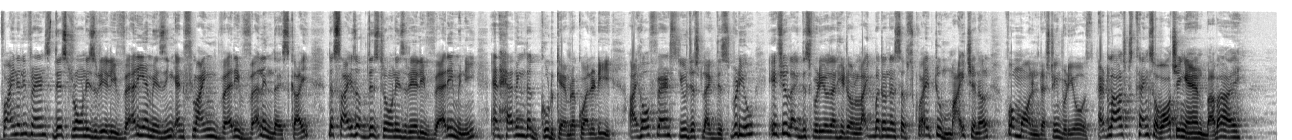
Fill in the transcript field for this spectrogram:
Finally friends, this drone is really very amazing and flying very well in the sky. The size of this drone is really very mini and having the good camera quality. I hope friends you just like this video. If you like this video then hit on like button and subscribe to my channel for more interesting videos. At last, thanks for watching and bye bye.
